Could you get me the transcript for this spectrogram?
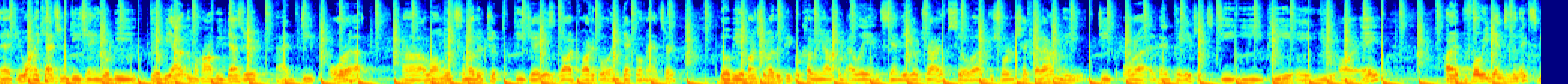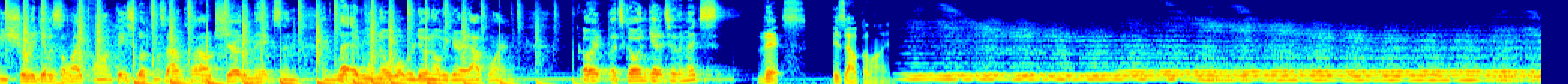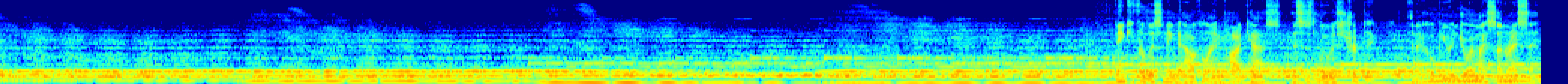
And if you want to catch him DJing, he'll be he'll be out in the Mojave Desert at Deep Aura, uh, along with some other trip DJs, God Particle and Decomancer. There'll be a bunch of other people coming out from LA and San Diego tribes, so uh, be sure to check that out on the Deep Aura event page. It's D E P A U R A. All right, before we get into the mix, be sure to give us a like on Facebook and SoundCloud, share the mix, and, and let everyone know what we're doing over here at Alkaline. All right, let's go and get into the mix. This is Alkaline. Thank you for listening to Alkaline Podcast. This is Luis Triptych, and I hope you enjoy my sunrise set.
